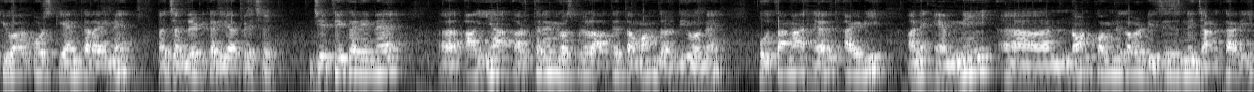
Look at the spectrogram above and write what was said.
ક્યુઆર કોડ સ્કેન કરાવીને જનરેટ કરી આપે છે. જેથી કરીને અહીંયા અર્થરેની હોસ્પિટલ આવતા તમામ દર્દીઓને પોતાના હેલ્થ આઈડી અને એમની નોન કોમ્યુનિકેબલ ડિઝીઝની જાણકારી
